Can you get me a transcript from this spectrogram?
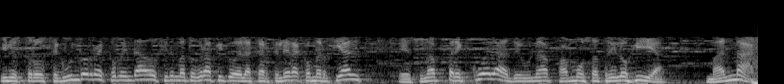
Y nuestro segundo recomendado cinematográfico de la cartelera comercial es una precuela de una famosa trilogía, Mad Max.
